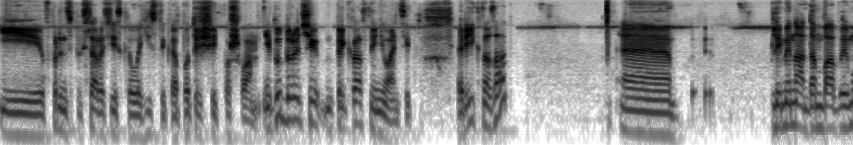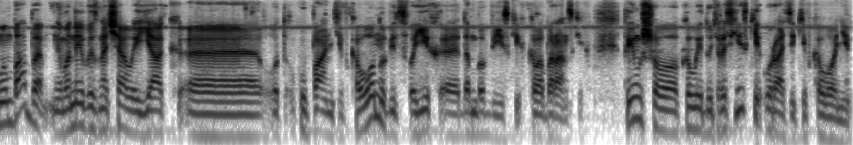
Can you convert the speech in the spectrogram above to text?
і в принципі вся російська логістика потріщить по швам. І тут, до речі, прекрасний нюансик. Рік назад. Е, Племена Дамбаби і Мумбаби вони визначали як е, от окупантів колону від своїх е, дамбабійських колаборантських. Тим, що коли йдуть російські уразики в колоні,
